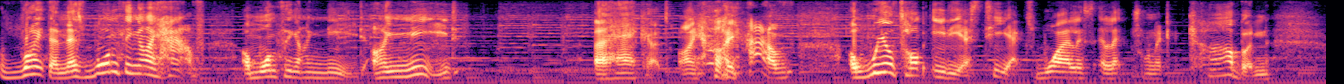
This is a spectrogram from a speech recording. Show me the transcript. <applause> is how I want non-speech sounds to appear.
Right then, there's one thing I have and one thing I need. I need a haircut. I, <laughs> I have a Wheeltop EDS TX wireless electronic carbon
